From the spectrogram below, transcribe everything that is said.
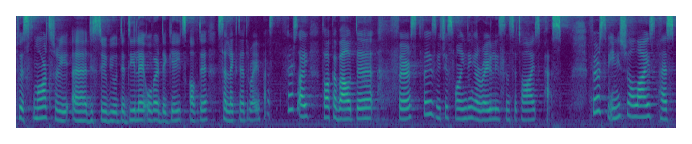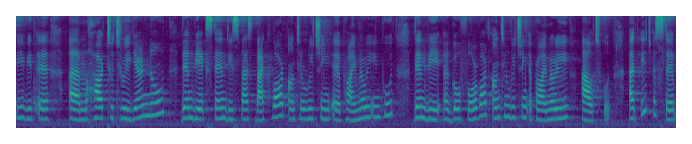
to smartly uh, distribute the delay over the gates of the selected rare path. First, I talk about the first phase, which is finding a rarely sensitized path. First, we initialize pass B with a um, hard to trigger node then we extend this path backward until reaching a primary input. Then we uh, go forward until reaching a primary output. At each step,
